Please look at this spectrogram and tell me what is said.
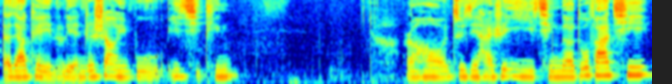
大家可以连着上一部一起听。然后最近还是疫情的多发期，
